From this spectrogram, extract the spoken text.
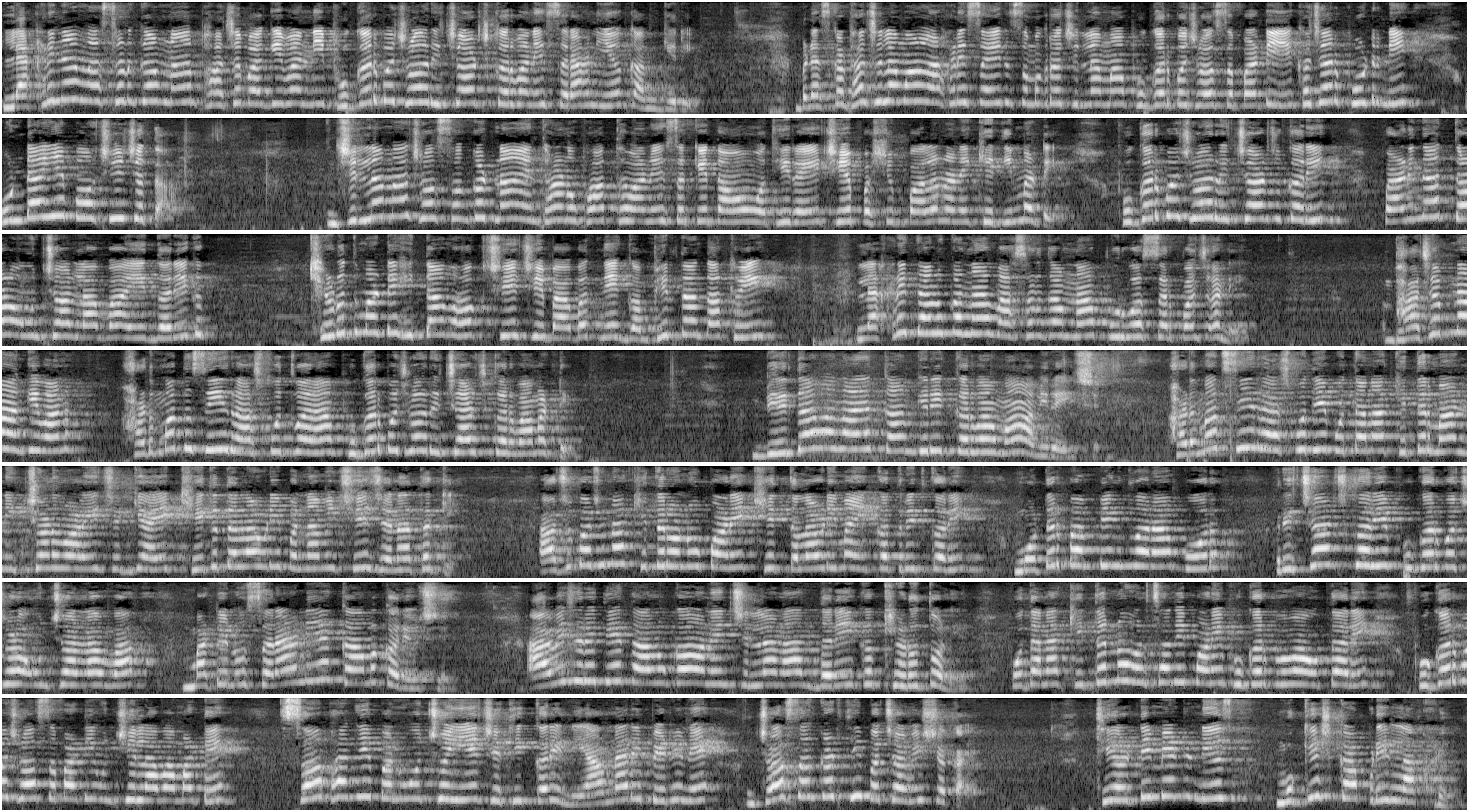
લાખણીના વાસણ ગામના ભાજપ આગેવાનની ભૂગર્ભ જળ રિચાર્જ કરવાની સરાહનીય કામગીરી. બનાસકાંઠા જિલ્લામાં લાખણી સહિત સમગ્ર જિલ્લામાં ભૂગર્ભ જળ સપાટી એક હજાર ફૂટની ઊંડાઈએ પહોંચી જતા. જિલ્લામાં જળ સંકટના એંધાણ ઊભા થવાની શક્યતાઓ વધી રહી છે પશુપાલન અને ખેતી માટે. ભૂગર્ભ જળ રિચાર્જ કરી પાણીના તળ ઊંચા લાવવા એ દરેક ખેડૂત માટે હિતાવહક છે, જે બાબતને ગંભીરતા દાખવી લાખણી તાલુકાના વાસણ ગામના પૂર્વ સરપંચ અને ભાજપના આગેવાન હડમતસિંહ રાજપૂત દ્વારા ભૂગર્ભ જળ રિચાર્જ કરવા માટે બિરદાવાલાયક કામગીરી કરવામાં આવી રહી છે. હડમતસિંહ રાજપૂતે પોતાના ખેતરમાં નીચાણવાળી જગ્યાએ ખેત તલાવડી બનાવી છે, જેના થકી આજુબાજુના ખેતરોનું પાણી ખેત તલાવડીમાં એકત્રિત કરી મોટર પમ્પિંગ દ્વારા બોર રિચાર્જ કરી ભૂગર્ભ જળ ઊંચા લાવવા માટેનું સરાહનીય કામ કર્યું છે. આવી જ રીતે તાલુકા અને જિલ્લાના દરેક ખેડૂતોને પોતાના ખેતરનું વરસાદી પાણી ભૂગર્ભમાં ઉતારી ભૂગર્ભ જળ સપાટી ઊંચી લાવવા માટે સહભાગી બનવું જોઈએ, જેથી કરીને આવનારી પેઢીને જળ સંકટથી બચાવી શકાય. The ultimate news Mukesh Kapdi, Lakhani.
